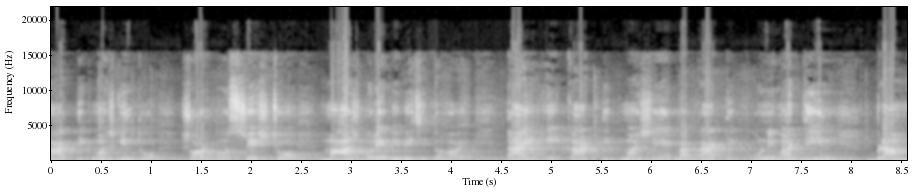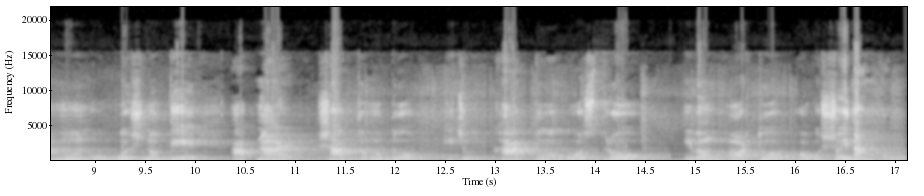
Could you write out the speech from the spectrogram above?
কার্তিক মাস কিন্তু সর্বশ্রেষ্ঠ মাস বলে বিবেচিত হয়। তাই এই কার্তিক মাসে বা কার্তিক পূর্ণিমার দিন ব্রাহ্মণ ও বৈষ্ণবদের আপনার সাধ্যমতো কিছু খাদ্য, বস্ত্র এবং অর্থ অবশ্যই দান করুন।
